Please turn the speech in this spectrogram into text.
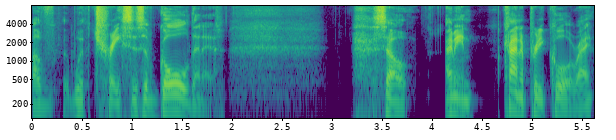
of with traces of gold in it. So, I mean, kind of pretty cool, right?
